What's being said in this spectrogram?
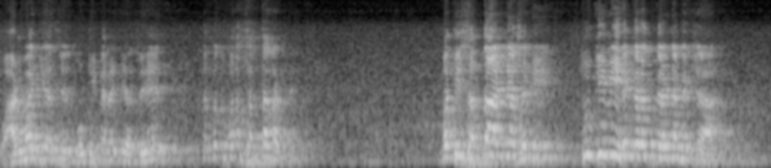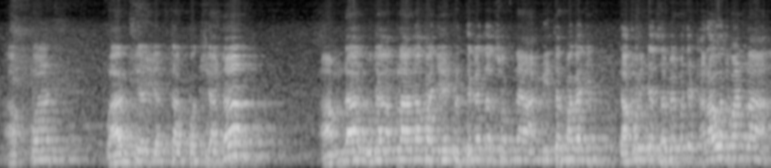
वाढवायची असेल मोठी करायची असेल तर मग तुम्हाला सत्ता लागते. मग ती सत्ता आणण्यासाठी तू की मी हे करत करण्यापेक्षा आपण भारतीय जनता पक्षानं आमदार उद्या आपला आला पाहिजे. हे प्रत्येकाचं स्वप्न आहे. आम्ही तर मगाची दापोलीच्या सभेमध्ये ठरावच मांडला.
